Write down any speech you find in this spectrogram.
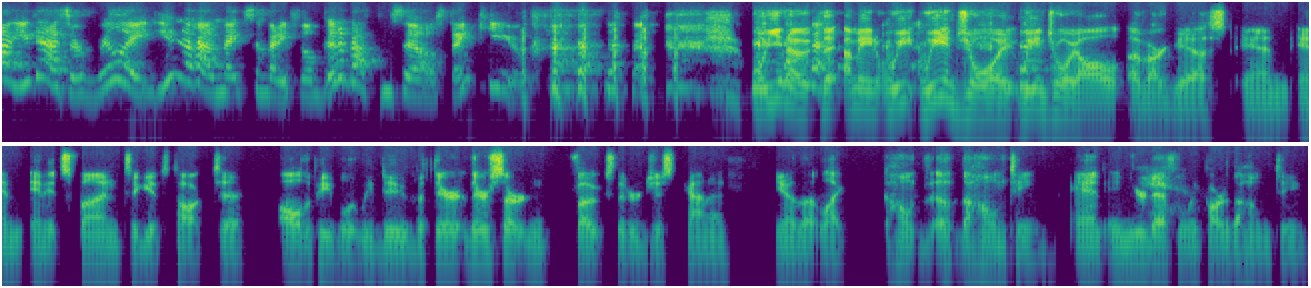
Wow, you guys are really you know how to make somebody feel good about themselves. Thank you. well, you know, I mean, we we enjoy we enjoy all of our guests, and and and it's fun to get to talk to all the people that we do. But there there are certain folks that are just kind of you know the like home the, the, home team, and and you're yeah. definitely part of the home team.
